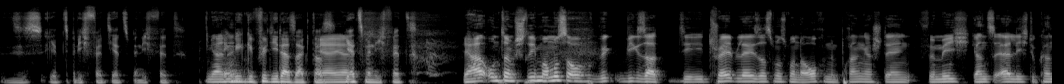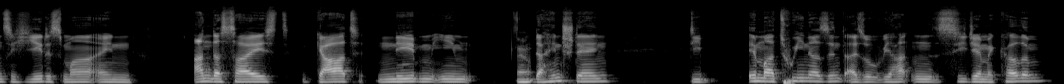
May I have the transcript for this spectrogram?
Dieses, jetzt bin ich fit, jetzt bin ich fit. Ja, ne? Irgendwie gefühlt jeder sagt das. Ja, ja. Jetzt bin ich fit. Ja, unterm Strich, man muss auch, wie, gesagt, die Trailblazers muss man da auch in den Pranger stellen. Für mich, ganz ehrlich, du kannst nicht jedes Mal einen undersized Guard neben ihm dahinstellen, die immer Tweener sind. Also wir hatten CJ McCollum,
